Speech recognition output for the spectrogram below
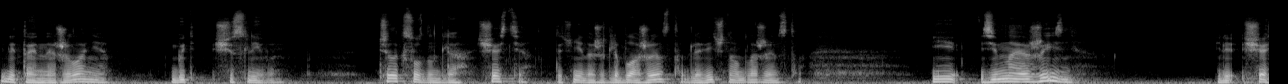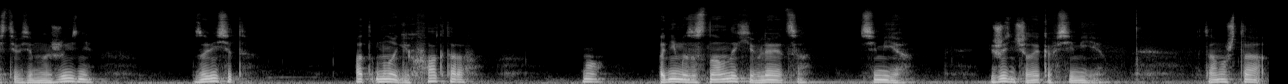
или тайное желание быть счастливым. Человек создан для счастья, точнее даже для блаженства, для вечного блаженства. И земная жизнь или счастье в земной жизни зависит от многих факторов, но одним из основных является семья и жизнь человека в семье. Потому что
